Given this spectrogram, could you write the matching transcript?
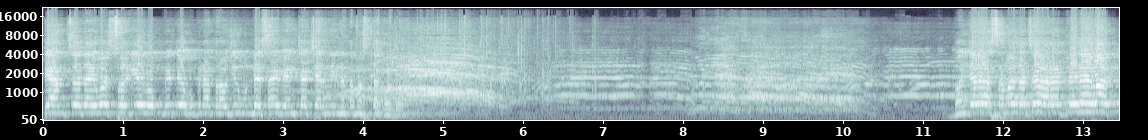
ते आमचं दैवत स्वर्गीय लोकनेते गोपीनाथरावजी मुंडे साहेब यांच्या चरणी नतमस्तक होतो. बंजारा समाजाचं आराध्य दैवत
